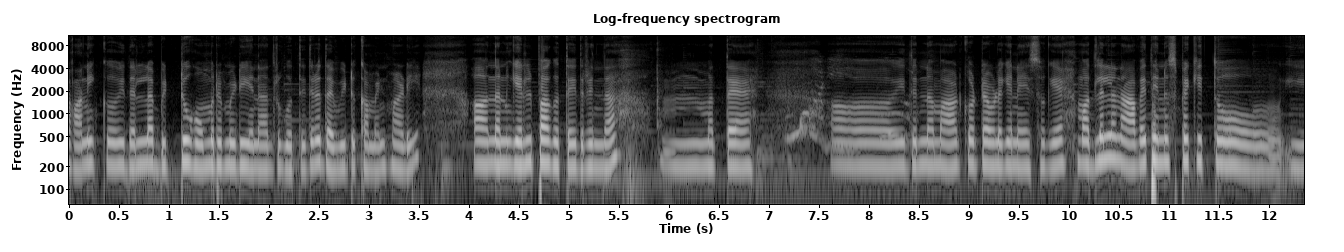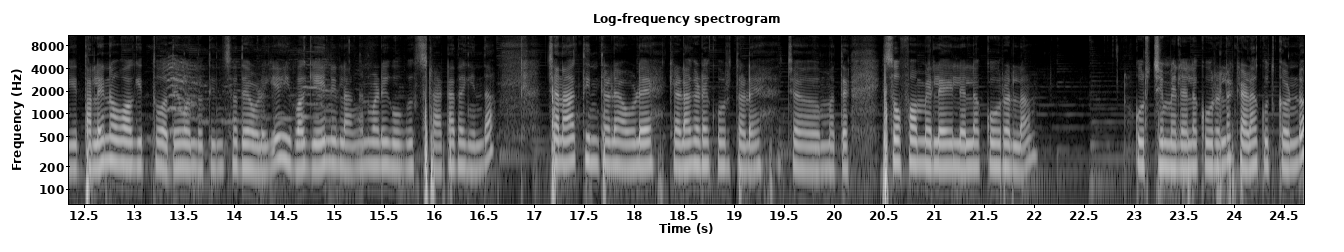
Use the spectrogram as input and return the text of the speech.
ಟಾನಿಕ್ ಇದೆಲ್ಲ ಬಿಟ್ಟು ಹೋಮ್ ರೆಮಿಡಿ ಏನಾದರೂ ಗೊತ್ತಿದ್ದರೆ ದಯವಿಟ್ಟು ಕಮೆಂಟ್ ಮಾಡಿ. ನನಗೆ ಎಲ್ಪ್ ಆಗುತ್ತೆ ಇದರಿಂದ. ಮತ್ತು ಇದನ್ನು ಮಾಡಿಕೊಟ್ಟೆ ಅವಳಿಗೆ ನೇಸುಗೆ. ಮೊದಲೆಲ್ಲ ನಾವೇ ತಿನ್ನಿಸ್ಬೇಕಿತ್ತು. ಈ ತಲೆನೋವಾಗಿತ್ತು, ಅದೇ ಒಂದು ತಿನ್ಸೋದೆ ಅವಳಿಗೆ. ಇವಾಗ ಏನಿಲ್ಲ, ಅಂಗನವಾಡಿಗೆ ಹೋಗೋಕ್ಕೆ ಸ್ಟಾರ್ಟ್ ಆದಾಗಿಂದ ಚೆನ್ನಾಗಿ ತಿಂತಾಳೆ ಅವಳೆ, ಕೆಳಗಡೆ ಕೂರ್ತಾಳೆ, ಚ, ಮತ್ತು ಸೋಫಾ ಮೇಲೆ ಇಲ್ಲೆಲ್ಲ ಕೂರಲ್ಲ, ಕುರ್ಚಿ ಮೇಲೆಲ್ಲ ಕೂರಲ್ಲ, ಕೆಳಗೆ ಕೂತ್ಕೊಂಡು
